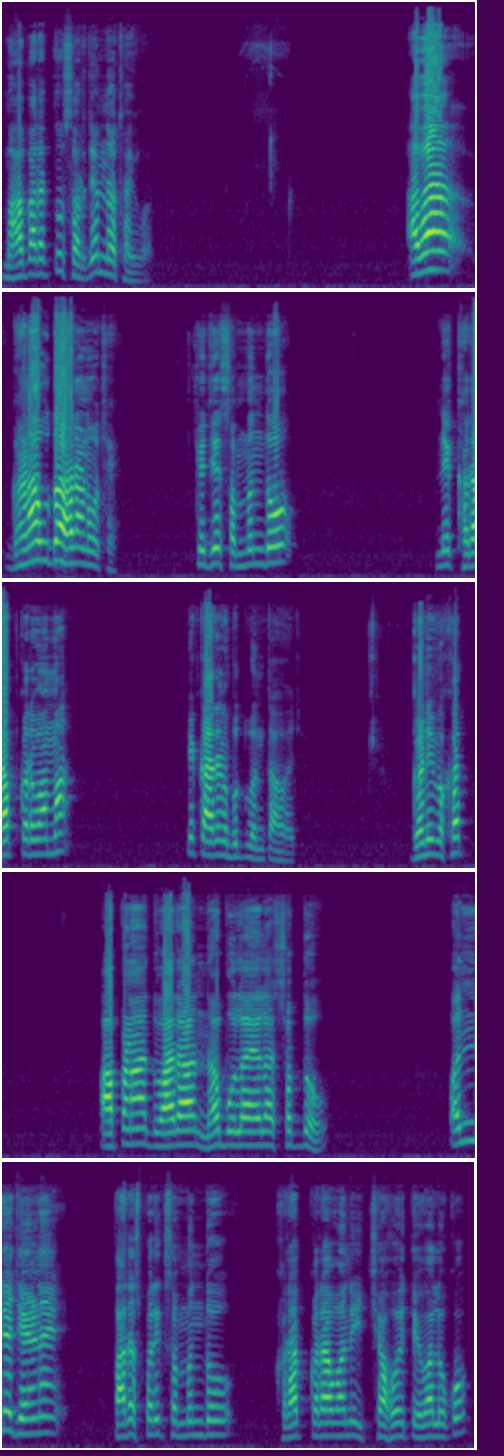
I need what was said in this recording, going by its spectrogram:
મહાભારતનું સર્જન ન થયું હોત. આવા ઘણા ઉદાહરણો છે કે જે સંબંધોને ખરાબ કરવામાં એ કારણભૂત બનતા હોય છે. ઘણી વખત આપણા દ્વારા ન બોલાયેલા શબ્દો અન્ય જેણે પારસ્પરિક સંબંધો ખરાબ કરાવવાની ઈચ્છા હોય તેવા લોકો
